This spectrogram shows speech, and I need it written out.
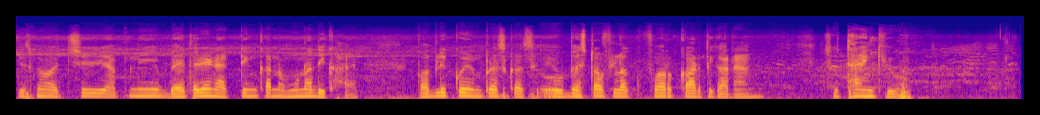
जिसमें अच्छी अपनी बेहतरीन एक्टिंग का नमूना दिखाए पब्लिक को इम्प्रेस कर सके। Best of luck for Kartik Aaryan. So thank you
